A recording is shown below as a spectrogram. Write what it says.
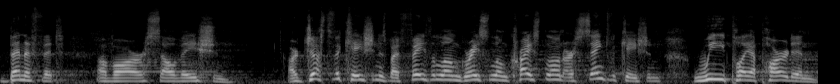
benefit of our salvation. Our justification is by faith alone, grace alone, Christ alone. Our sanctification, we play a part in.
